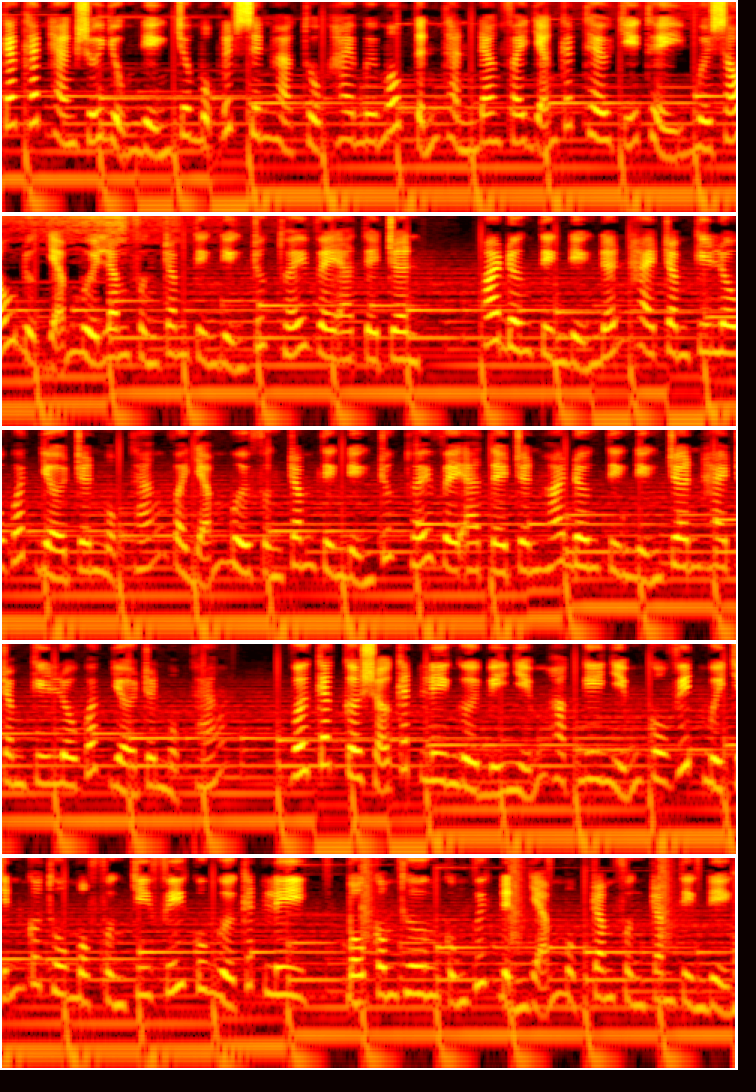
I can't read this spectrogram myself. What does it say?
các khách hàng sử dụng điện cho mục đích sinh hoạt thuộc 21 tỉnh thành đang phải giãn cách theo chỉ thị 16 được giảm 15% tiền điện trước thuế VAT trên hóa đơn tiền điện đến 200 kWh trên một tháng và giảm 10% tiền điện trước thuế VAT trên hóa đơn tiền điện trên 200 kWh trên một tháng. Với các cơ sở cách ly người bị nhiễm hoặc nghi nhiễm COVID-19 có thu một phần chi phí của người cách ly, Bộ Công Thương cũng quyết định giảm 100% tiền điện.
